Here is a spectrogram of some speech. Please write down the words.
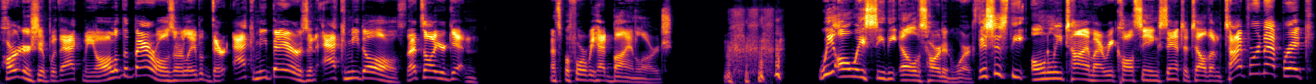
partnership with Acme. All of the barrels are labeled, they're Acme bears and Acme dolls. That's all you're getting. That's before we had by and large. We always see the elves hard at work. This is the only time I recall seeing Santa tell them, time for a nap break.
